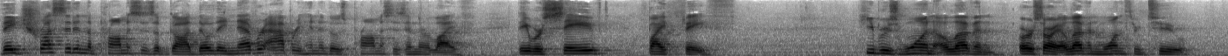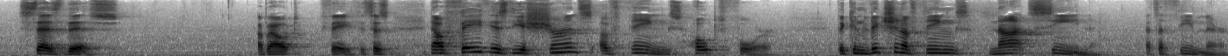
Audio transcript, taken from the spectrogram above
they trusted in the promises of God, though they never apprehended those promises in their life. They were saved by faith. Hebrews 1 11, or sorry, 11 1 through 2 says this about faith. It says, Now faith is the assurance of things hoped for the conviction of things not seen. That's a theme there.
